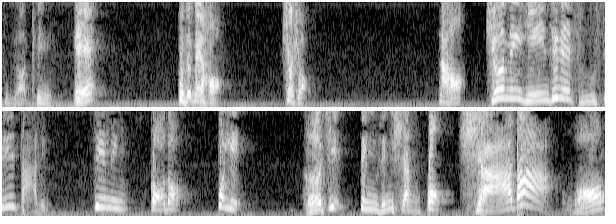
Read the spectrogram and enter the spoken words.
都要听，哎，觉得蛮好，笑笑。那好。就命现在的自三大人，罪名告到不义，合计定人相帮夏大王。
